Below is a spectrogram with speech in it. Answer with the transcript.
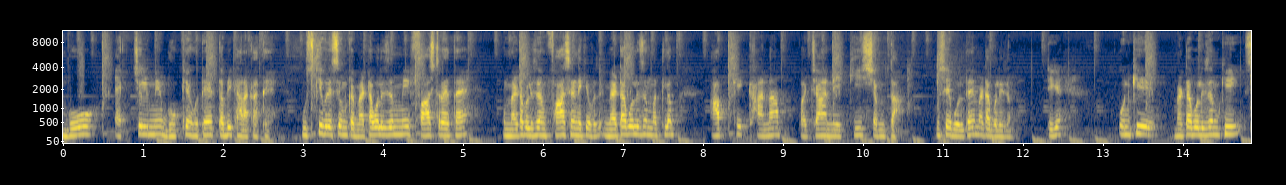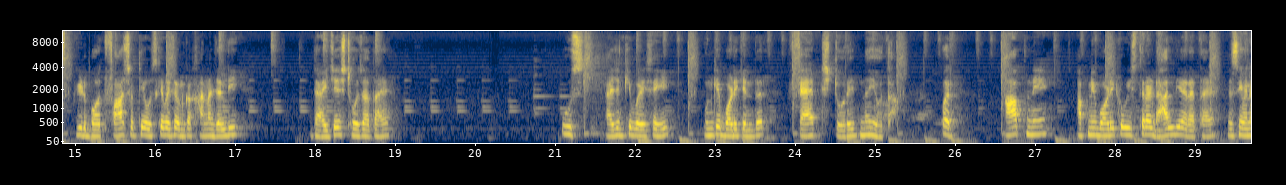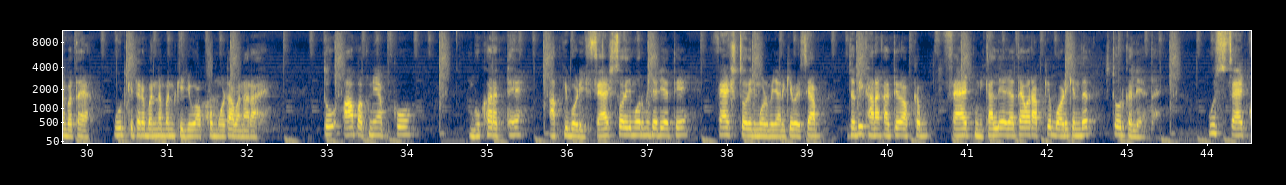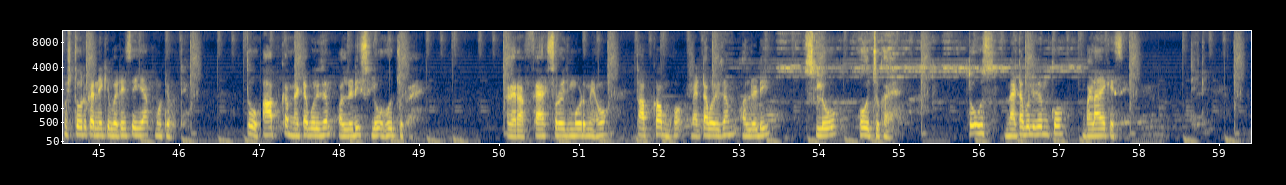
वो एक्चुअल में भूखे होते हैं, तभी खाना खाते हैं। उसकी वजह से उनका मेटाबॉलिज्म में फास्ट रहता है। वो मेटाबॉलिज्म फास्ट रहने की वजह मेटाबॉलिज्म मतलब आपके खाना पचाने की क्षमता, उसे बोलते हैं मेटाबॉलिज्म ठीक है? उनके मेटाबॉलिज्म की स्पीड बहुत फास्ट होती है, उसके वजह से उनका खाना जल्दी डाइजेस्ट हो जाता है। उस डाइजेशन की वजह से ही उनके बॉडी के अंदर फैट स्टोरेज नहीं होता। पर आपने अपनी बॉडी को इस तरह ढाल लिया रहता है, जैसे मैंने बताया, ऊँट की तरह बनना बंद कीजिए वो आपको मोटा बना रहा है तो आप अपने आप को भूखा रखते हैं, आपकी बॉडी फैट स्टोरेज मोड में चली जाती है। फैट स्टोरेज मोड में जाने की वजह से आप जब भी खाना खाते हो, आपका फैट निकाल लिया जाता है और आपके बॉडी के अंदर स्टोर कर लिया जाता है। उस फैट को स्टोर करने की वजह से ही आप मोटे होते हैं। तो आपका मेटाबॉलिज्म ऑलरेडी स्लो हो चुका है। अगर आप फैट स्टोरेज मोड में हो तो आपका मेटाबॉलिज्म ऑलरेडी स्लो हो चुका है। तो उस मेटाबॉलिज्म को बढ़ाए कैसे? ठीक है।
